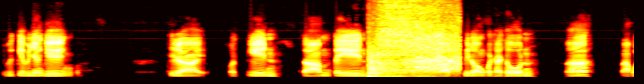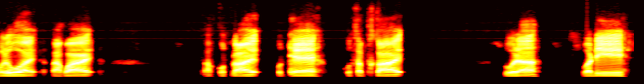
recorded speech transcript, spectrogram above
จะไปเก็บเป็นอย่างยิ่ง ที่ได้มากินตามตีนกับพี่น้องประชาชนนะฝากไว้ด้วยฝากไว้ฝากกดไลค์กดแชร์ กด subscribe ด้วยนะสวัสดี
